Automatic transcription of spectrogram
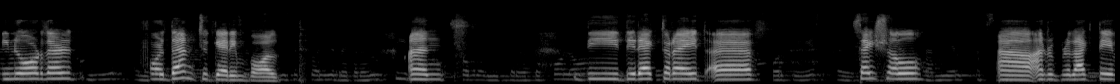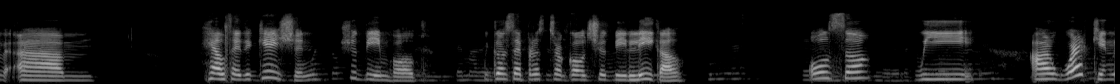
in order for them to get involved. And the Directorate of Sexual uh, and Reproductive um, Health Education should be involved because the protocol should be legal. Also, we are working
